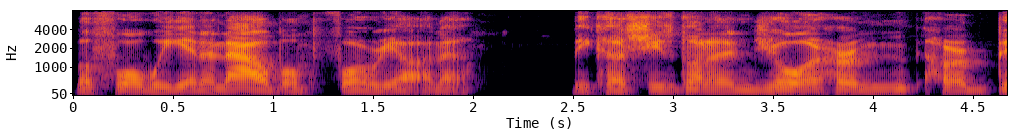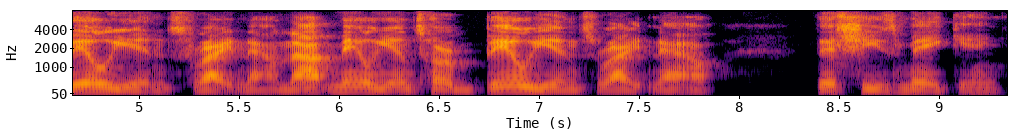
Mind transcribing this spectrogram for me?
before we get an album for Rihanna because she's going to enjoy her her billions right now, not millions, her billions right now that she's making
